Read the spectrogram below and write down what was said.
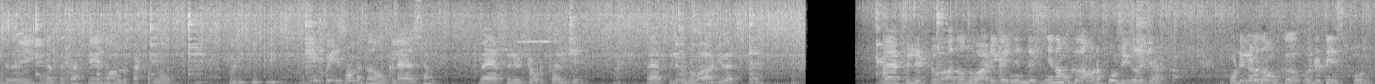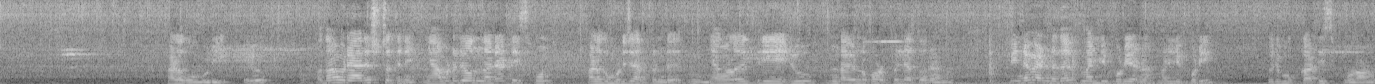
ഇത് ഇങ്ങനത്തെ കത്തി ചെയ്തുകൊണ്ട് പെട്ടെന്ന് പിടിക്കുകയും ചെയ്യും. ഇനിയിപ്പോൾ ഈ സമയത്ത് നമുക്ക് ലേശം വേപ്പിലിട്ട് കൊടുക്കാം ഇതിൽ വേപ്പിൽ ഒന്ന് വാടി വരട്ടെ. വേപ്പിലിട്ടു അതൊന്ന് വാടി കഴിഞ്ഞിട്ടുണ്ട്. ഇനി നമുക്ക് നമ്മുടെ പൊടികൾ ചേർക്കാം. പൊടികൾ നമുക്ക് ഒരു ടീസ്പൂൺ മുളകും പൊടി ഒരു അതാ ഒരാര ഇഷ്ടത്തിന്. ഞാൻ ഇവിടെ ഒരു ഒന്നര ടീസ്പൂൺ മുളകും പൊടി ചേർക്കുന്നുണ്ട്. ഞങ്ങൾ ഇത്തിരി എരിവ് ഉണ്ടായതുകൊണ്ട് കുഴപ്പമില്ലാത്തവരാണ്. പിന്നെ വേണ്ടത് മല്ലിപ്പൊടിയാണ്. മല്ലിപ്പൊടി ഒരു മുക്കാൽ ടീസ്പൂണാണ്.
